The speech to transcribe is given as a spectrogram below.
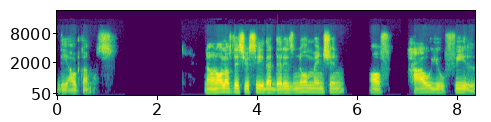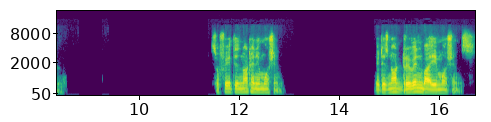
the outcomes. Now, in all of this, you see that there is no mention of how you feel. So, faith is not an emotion, it is not driven by emotions.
